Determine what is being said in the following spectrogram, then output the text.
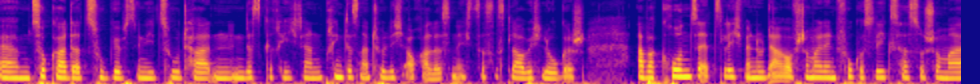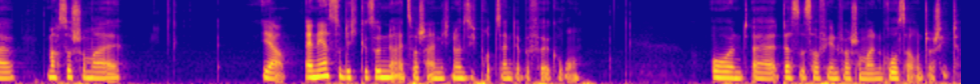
ähm, Zucker dazu gibst in die Zutaten, in das Gericht, dann bringt das natürlich auch alles nichts. Das ist, glaube ich, logisch. Aber grundsätzlich, wenn du darauf schon mal den Fokus legst, hast du schon mal, machst du schon mal, ja, ernährst du dich gesünder als wahrscheinlich 90 Prozent der Bevölkerung. Und äh, das ist auf jeden Fall schon mal ein großer Unterschied.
